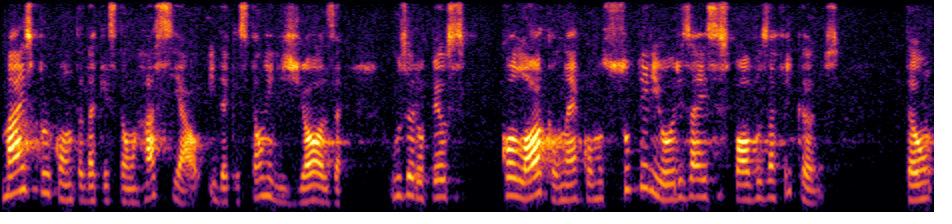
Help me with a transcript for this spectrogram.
Mas por conta da questão racial e da questão religiosa, os europeus colocam né, como superiores a esses povos africanos. Então,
